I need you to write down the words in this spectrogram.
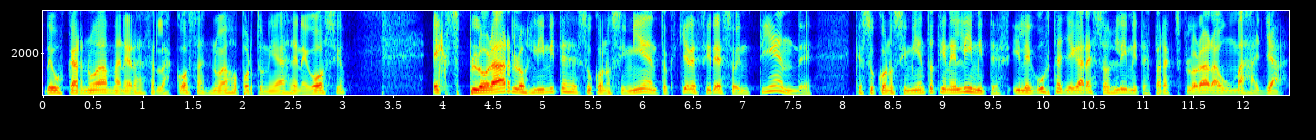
de buscar nuevas maneras de hacer las cosas, nuevas oportunidades de negocio. Explorar los límites de su conocimiento. ¿Qué quiere decir eso? Entiende que su conocimiento tiene límites y le gusta llegar a esos límites para explorar aún más allá.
